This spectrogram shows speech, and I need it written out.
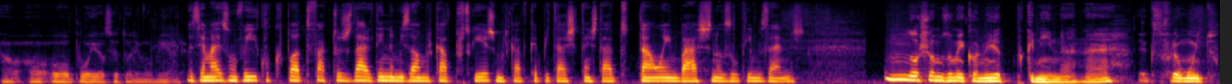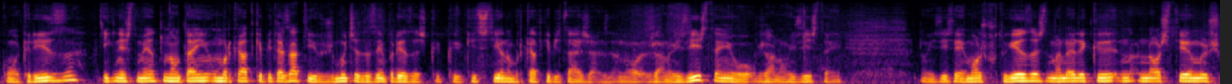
ao, ao, ao, apoio ao setor imobiliário. Mas é mais um veículo que pode, de facto, ajudar a dinamizar o mercado português, o mercado de capitais que tem estado tão em baixo nos últimos anos. Nós somos uma economia pequenina, é? que sofreu muito com a crise e que neste momento não tem um mercado de capitais ativos. Muitas das empresas que, que, que existiam no mercado de capitais já, já, não, já não existem ou já não existem não existem em mãos portuguesas, de maneira que nós temos,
